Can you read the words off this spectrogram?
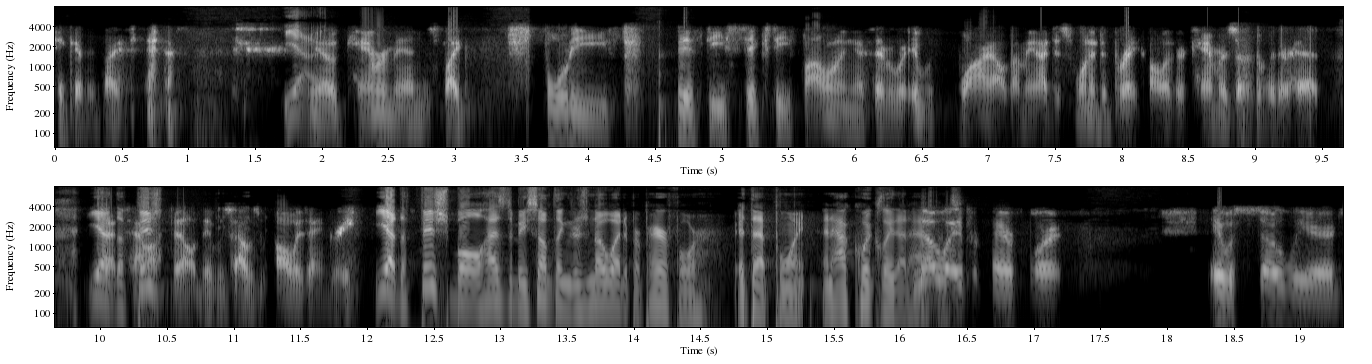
kick everybody's ass. Yeah. You know, cameramen just like 40, 50, 60 following us everywhere. It was wild. I mean, I just wanted to break all of their cameras over their head. Yeah, That's the how fish. I felt. It was I was always angry. Yeah, the fishbowl has to be something there's no way to prepare for at that point, and how quickly that happens. No way to prepare for it. It was so weird,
